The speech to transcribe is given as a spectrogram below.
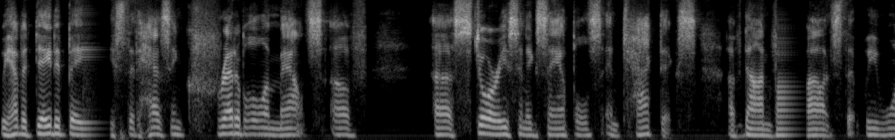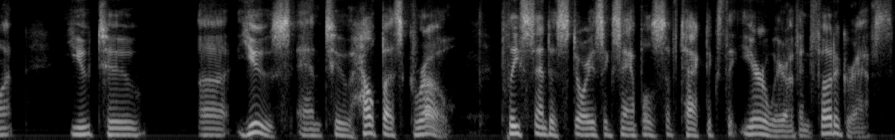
We have a database that has incredible amounts of uh, stories and examples and tactics of nonviolence that we want you to uh, use and to help us grow. Please send us stories, examples of tactics that you're aware of in photographs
